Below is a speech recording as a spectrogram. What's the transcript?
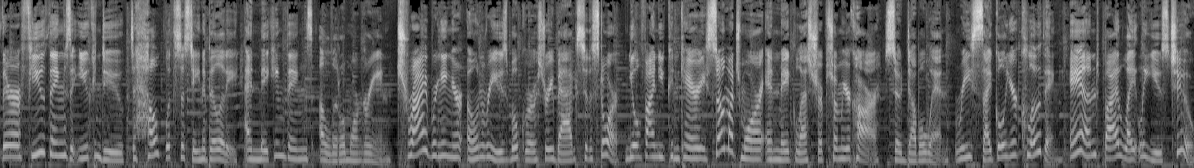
There are a few things that you can do to help with sustainability and making things a little more green. Try bringing your own reusable grocery bags to the store. You'll find you can carry so much more and make less trips from your car, so double win. Recycle your clothing and buy lightly used too.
